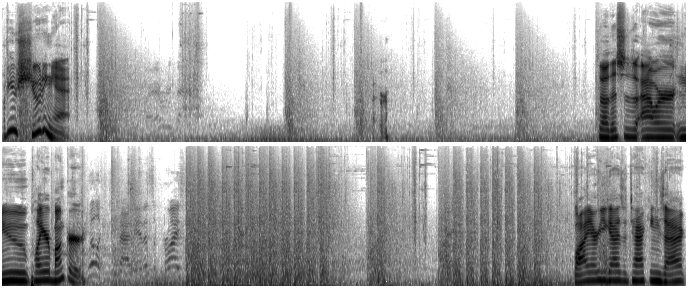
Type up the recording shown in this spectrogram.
What are you shooting at? So this is our new player bunker. Why are you guys attacking Zach?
